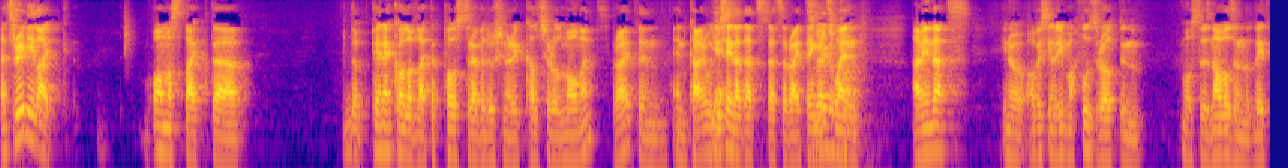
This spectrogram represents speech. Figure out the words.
that's really like almost like the the pinnacle of like the post-revolutionary cultural moment, right? In in Cairo, would yes. you say that that's that's the right thing? That's when, point. I mean, that's you know, obviously Naguib Mahfouz wrote in most of his novels in the late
